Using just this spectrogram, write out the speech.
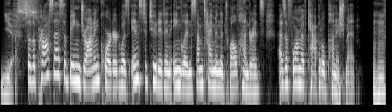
Yes. So the process of being drawn and quartered was instituted in England sometime in the 1200s as a form of capital punishment. Mhm.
